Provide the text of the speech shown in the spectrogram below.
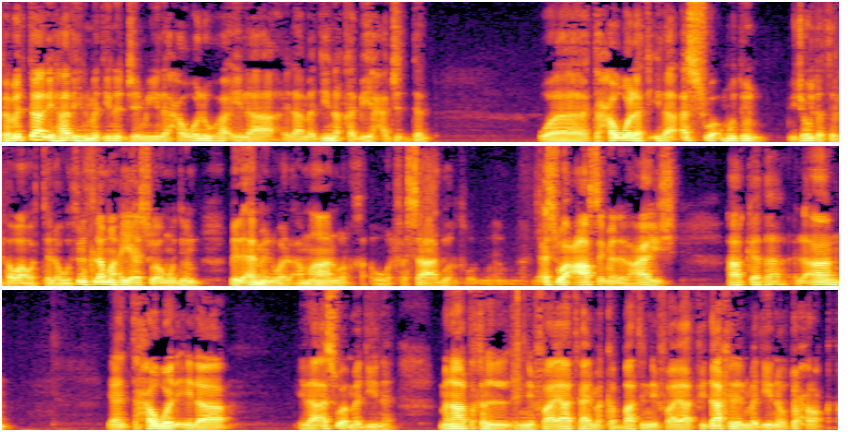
فبالتالي هذه المدينة الجميلة حولوها إلى إلى مدينة قبيحة جدا وتحولت إلى أسوأ مدن بجودة الهواء والتلوث مثلما هي أسوأ مدن بالأمن والأمان والفساد أسوأ عاصمة للعيش هكذا الآن يعني تحول إلى إلى أسوأ مدينة. مناطق النفايات هاي مكبات النفايات في داخل المدينة وتحرق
